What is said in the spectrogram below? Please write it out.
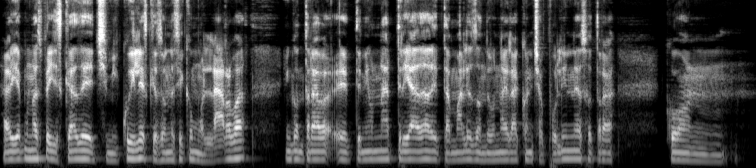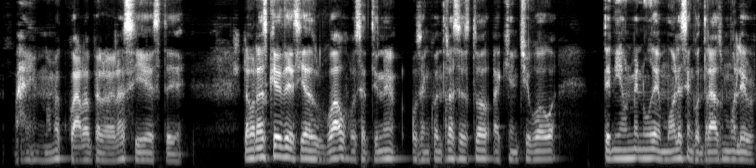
había unas pellizcadas de chimicuiles que son así como larvas. Encontraba, eh, tenía una triada de tamales donde una era con chapulines, otra con. Ay, no me acuerdo, pero era así, este. La verdad es que decías, wow, o sea, tiene, o sea, encuentras esto aquí en Chihuahua. Tenía un menú de moles, encontrabas mole,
